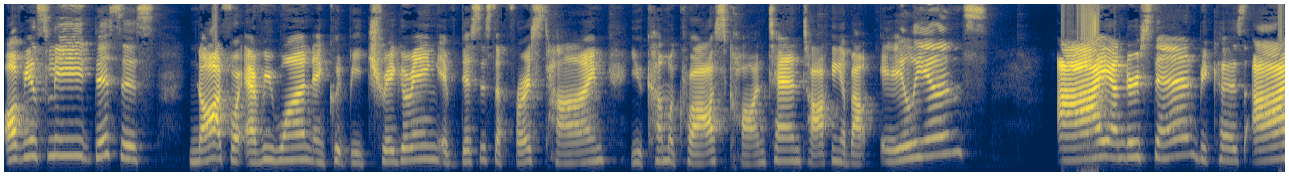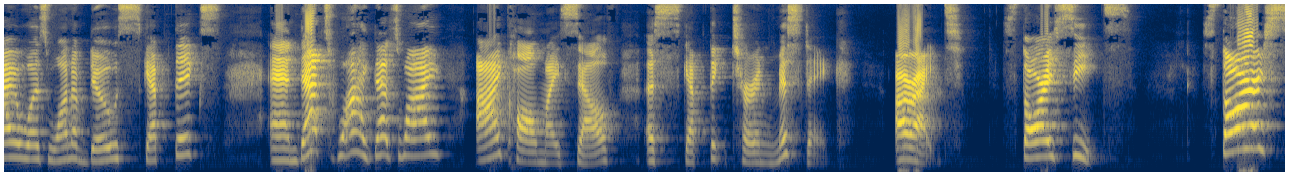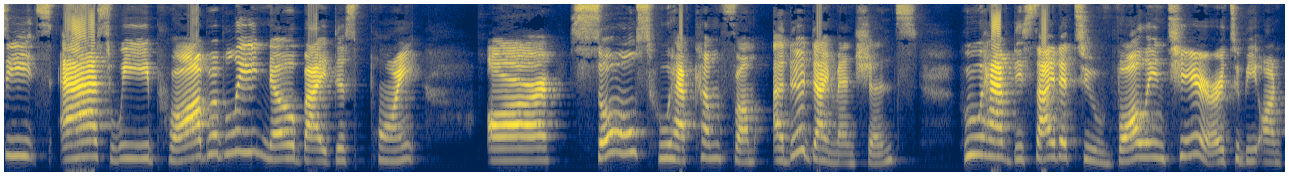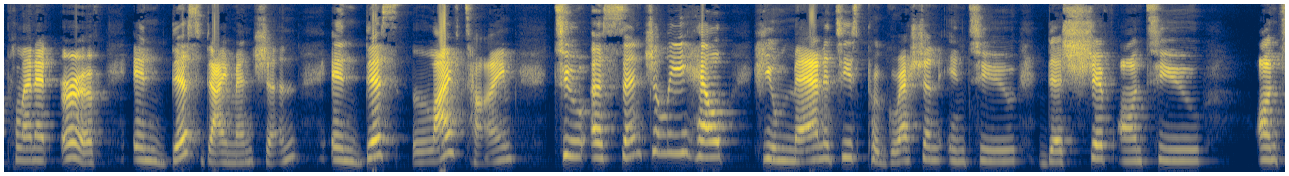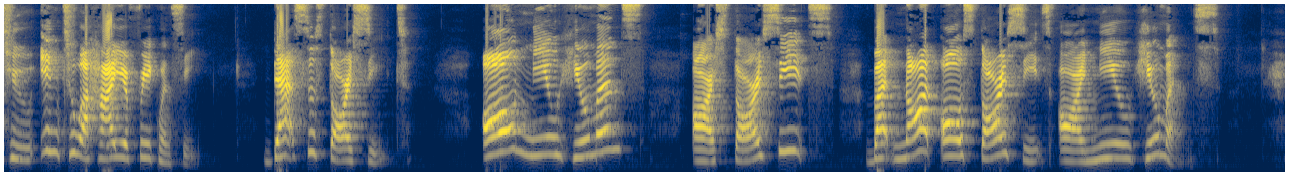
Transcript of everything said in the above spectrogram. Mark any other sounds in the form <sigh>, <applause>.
Obviously, this is not for everyone and could be triggering if this is the first time you come across content talking about aliens I understand because I was one of those skeptics. And that's why, that's why I call myself a skeptic turned mystic. All right, star seeds. Star seeds, as we probably know by this point, are souls who have come from other dimensions who have decided to volunteer to be on planet Earth in this dimension, in this lifetime, to essentially help humanity's progression into the shift onto onto into a higher frequency. That's the star seed. All new humans are star seeds, but not all star seeds are new humans.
